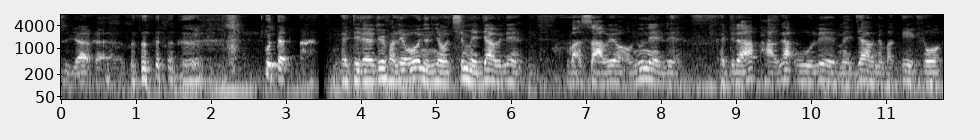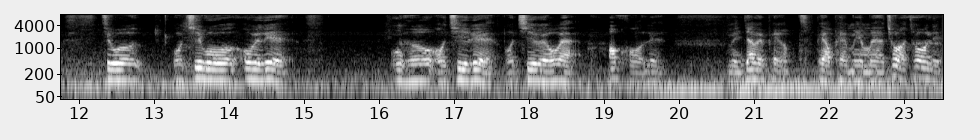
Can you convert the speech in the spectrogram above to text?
สุดยอดครับกูเตะไอ้ตีเรที่ฟันเลี้ยวหนุนโยชิเมียาไปเลยวาซาเวลเอานู่นเนี่ยเลยไอ้ตีเรพากะอูเลยเมียาในบัตตีเขาชิวโอชิวโอเวเล่เออโอชิเล่โอชิเวเอ อคอเลยเหมือนจะไปแผ่วแผ่วแผ่มายังมาช่อช่อเลย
